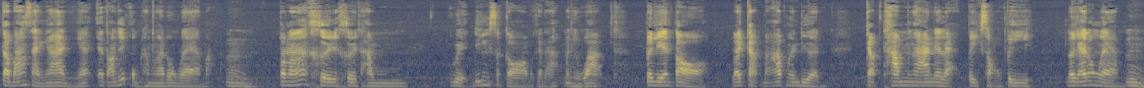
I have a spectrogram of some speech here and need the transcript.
แต่บางสายงานอย่างเงี้ยไอตอนที่ผมทำงานโรงแรมอะอืมตอนนั้นอะเคยเคยทำ wedding score เหมือนกันนะหมายถึงว่าไปเรียนต่อแล้วกลับมา up เงินเดือน กับทำงานเนี่ยแหละไปอีกสองปี แล้วย้ายโรงแรมอืม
